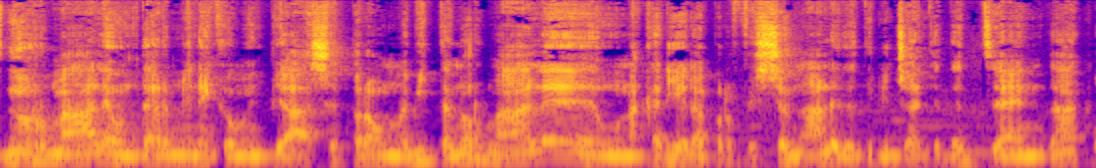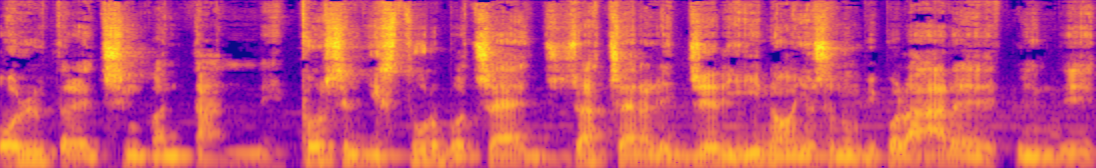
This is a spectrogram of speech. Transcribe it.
normale, un termine che mi piace, però una vita normale, una carriera professionale da dirigente d'azienda, oltre 50 anni. Forse il disturbo c'è, già c'era leggerino, io sono un bipolare, quindi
